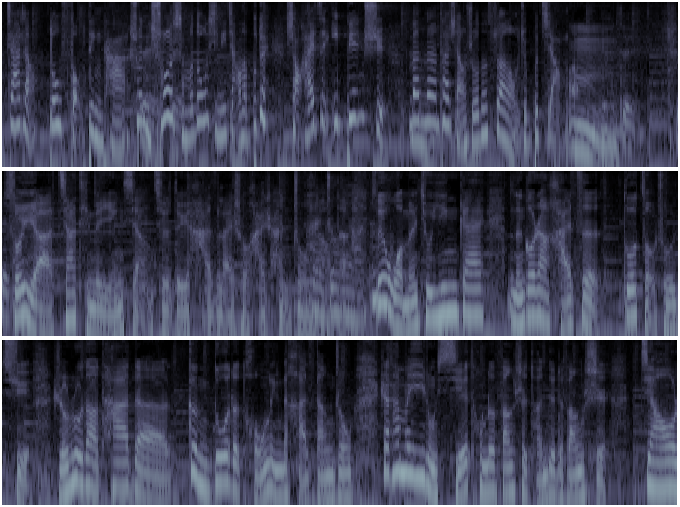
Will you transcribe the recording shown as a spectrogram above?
家长都否定他说你说了什么东西，你讲的不对。小孩子一边去，慢慢他想说那算了，我就不讲了。嗯，对。所以啊，家庭的影响其实对于孩子来说还是很重要的。很重要的。所以我们就应该能够让孩子多走出去，融入到他的更多的同龄的孩子当中，让他们以一种协同的方式、团队的方式交流，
